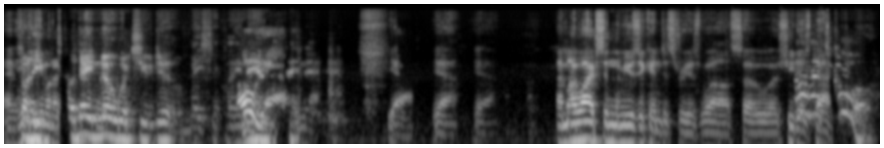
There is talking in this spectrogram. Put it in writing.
and So he, they, he so they know what you do basically. Oh, yeah. that. yeah, yeah. And my wife's in the music industry as well, so uh, she Oh, does that's back, cool.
